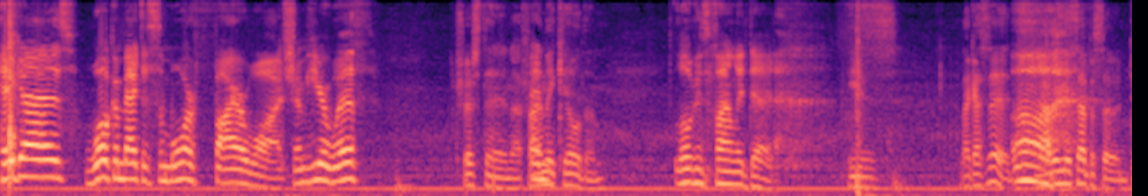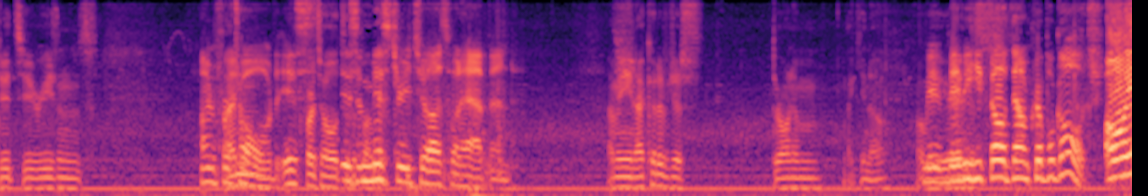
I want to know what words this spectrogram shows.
Hey guys, welcome back to some more Firewatch. I'm here with Tristan, I finally And- killed him. Logan's finally dead. He's, like I said, Ugh. not in this episode due to reasons. Unforetold. It's, Unforetold to it's a public. mystery to us what happened. I mean, I could have just thrown him, like you know. Over Maybe, maybe he fell down Cripple Gulch. Oh yeah,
